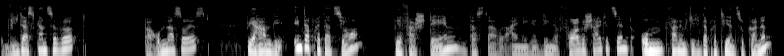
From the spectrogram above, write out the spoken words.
wie das Ganze wirkt, warum das so ist. Wir haben die Interpretation, wir verstehen, dass da einige Dinge vorgeschaltet sind, um vernünftig interpretieren zu können.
